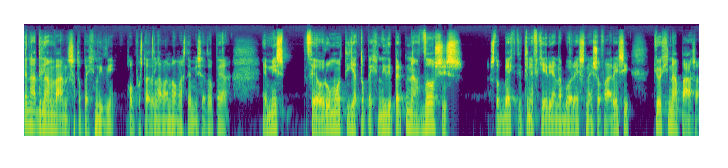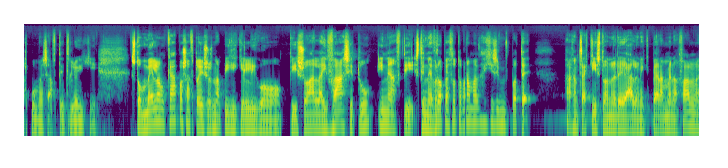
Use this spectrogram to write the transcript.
δεν αντιλαμβάνεσαι το παιχνίδι όπως το αντιλαμβανόμαστε εμείς εδώ πέρα. Εμείς θεωρούμε ότι για το παιχνίδι πρέπει να δώσεις στον παίκτη την ευκαιρία να μπορέσει να ισοφαρίσει και όχι να πας ας πούμε σε αυτή τη λογική. Στο μέλλον κάπως αυτό ίσως να πήγε και λίγο πίσω αλλά η βάση του είναι αυτή. Στην Ευρώπη αυτό το πράγμα δεν θα έχει συμβεί ποτέ. Θα είχαν τσακίσει τον Ρέι Άλεν εκεί πέρα με ένα φάλο να,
